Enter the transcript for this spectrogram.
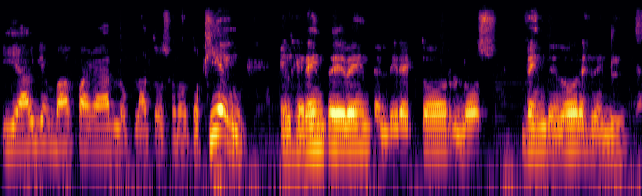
y alguien va a pagar los platos rotos. ¿Quién? El gerente de venta, el director, los vendedores de línea.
